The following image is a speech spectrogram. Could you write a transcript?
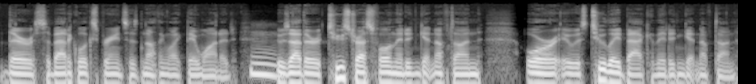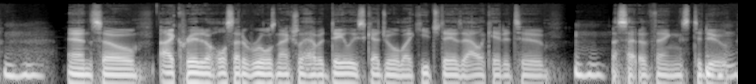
their sabbatical experience is nothing like they wanted. Hmm. It was either too stressful and they didn't get enough done, or it was too laid back and they didn't get enough done. Mm-hmm. And so I created a whole set of rules and actually have a daily schedule. Like each day is allocated to Mm-hmm. a set of things to do.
